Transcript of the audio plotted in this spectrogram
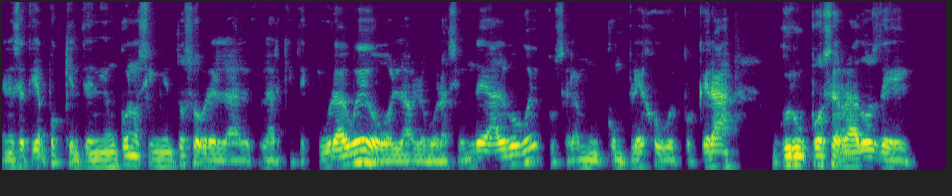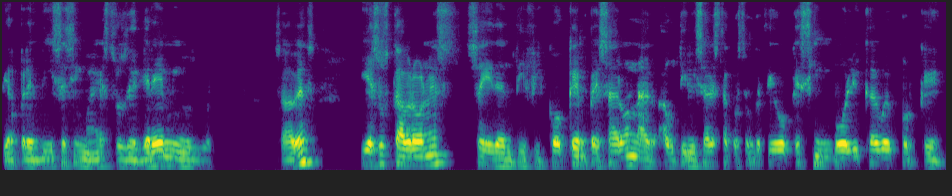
En ese tiempo, quien tenía un conocimiento sobre la, la arquitectura, güey, o la elaboración de algo, güey, pues era muy complejo, güey, porque era grupos cerrados de, de aprendices y maestros, de gremios, güey, ¿sabes? Y esos cabrones se identificó que empezaron a, a utilizar esta cuestión que te digo que es simbólica, güey, porque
